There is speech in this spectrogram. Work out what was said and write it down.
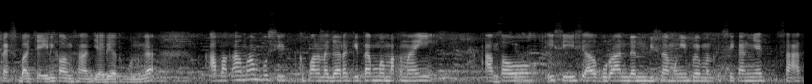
tes baca ini kalau misalnya jadi ataupun enggak apakah mampu sih kepala negara kita memaknai atau isi-isi Al-Quran dan bisa mengimplementasikannya saat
